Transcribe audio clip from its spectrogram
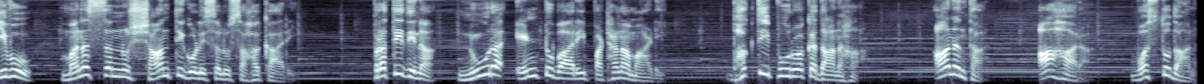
ಇವು ಮನಸ್ಸನ್ನು ಶಾಂತಿಗೊಳಿಸಲು ಸಹಕಾರಿ. ಪ್ರತಿದಿನ ನೂರ ಎಂಟು ಬಾರಿ ಪಠಣ ಮಾಡಿ. ಭಕ್ತಿಪೂರ್ವಕ ದಾನಃ. ಆನಂತ, ಆಹಾರ, ವಸ್ತುದಾನ.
